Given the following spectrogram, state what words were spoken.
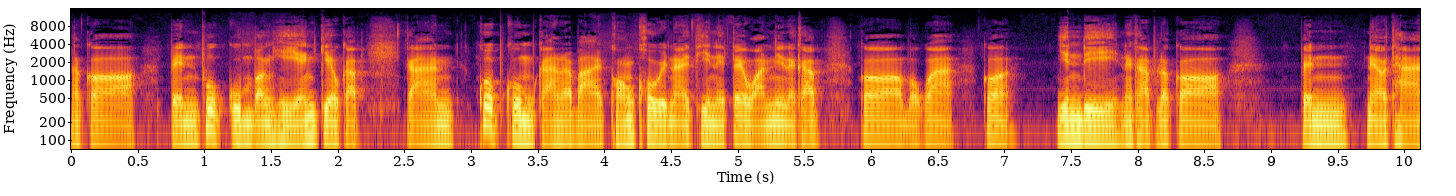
แล้วก็เป็นผู้กลุ่มบังเหียนเกี่ยวกับการควบคุมการระบาดของโควิด -19 ในไต้หวันนี่นะครับ ก็บอกว่าก็ ยินดีนะครับ แล้วก็เป็นแนวทาง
